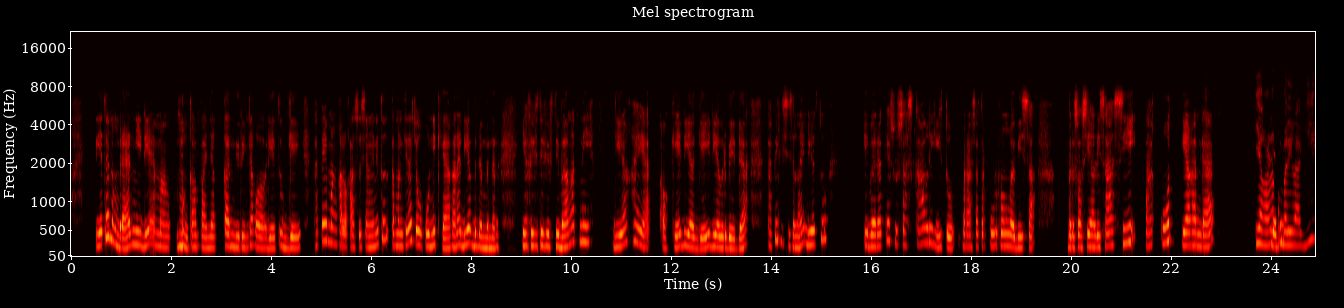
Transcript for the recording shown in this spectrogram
dia tuh emang berani dia emang mengkampanyekan dirinya kalau dia itu gay. Tapi emang kalau kasus yang ini tuh teman kita cukup unik ya karena dia bener-bener ya 50-50 banget nih. Dia kayak oke okay, dia gay dia berbeda tapi di sisi lain dia tuh ibaratnya susah sekali gitu merasa terkurung nggak bisa bersosialisasi takut ya kan kak? Ya karena Jadi, kembali lagi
